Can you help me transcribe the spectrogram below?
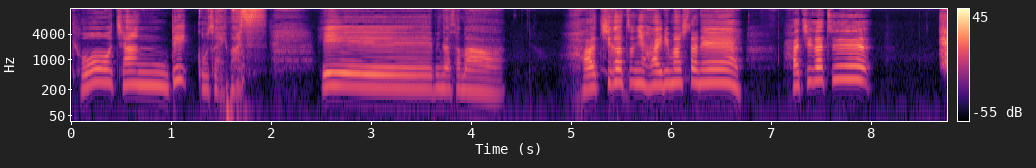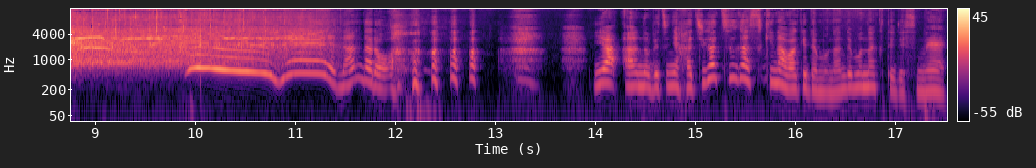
ー、きょうちゃんでございます。えー、皆様、8月に入りましたね。8月。イエーイなんだろう。いや、あの別に8月が好きなわけでも何でもなくてですね、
